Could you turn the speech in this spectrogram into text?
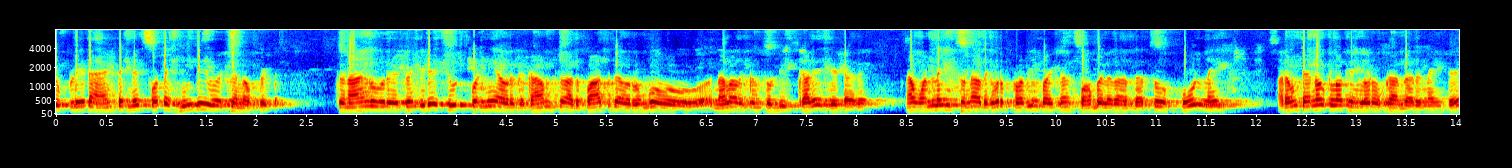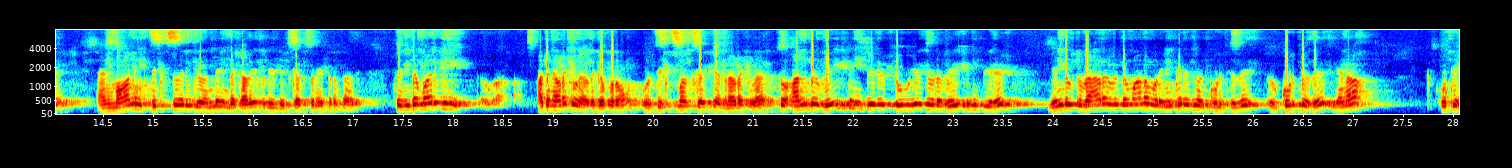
to play the antagonist for the Hindi version of it so நாங்கள் ஒரு டுவெண்ட்டி டேஸ் ஷூட் பண்ணி அவருக்கு காமிச்சோம் அதை பார்த்துட்டு அவர் ரொம்ப நல்லா இருக்குன்னு சொல்லி கதையை கேட்டார். நான் ஒன் லைன் சொன்னேன் அதுக்கப்புறம் பிரவீன் பாய் சான்ஸ் பாம்பேல தான் இருந்தார். So whole night around ten o'clock எங்களோட உட்காந்தாரு நைட்டு அண்ட் மார்னிங் சிக்ஸ் வரைக்கும் வந்து இந்த கதையை பற்றி டிஸ்கஸ் பண்ணிட்டு இருந்தார். ஸோ இந்த மாதிரி அது நடக்கல அதுக்கப்புறம். ஒரு சிக்ஸ் மந்த்ஸ் கழிச்சு அது நடக்கல. ஸோ அந்த வெயிட்டிங் பீரியட் டூ இயர்ஸோட வெயிட்டிங் பீரியட் எங்களுக்கு வேற விதமான ஒரு என்கரேஜ்மெண்ட் கொடுத்தது கொடுத்தது. ஏன்னா ஓகே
